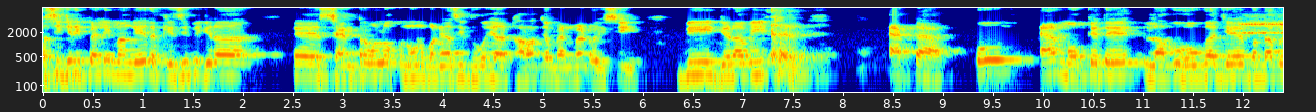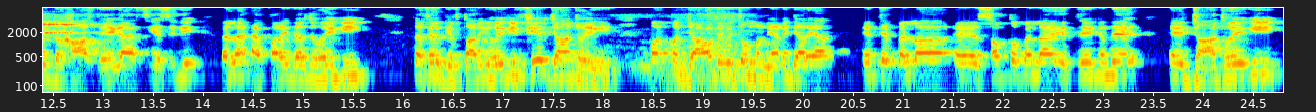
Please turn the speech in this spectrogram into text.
ਅਸੀਂ ਜਿਹੜੀ ਪਹਿਲੀ ਮੰਗ ਇਹ ਰੱਖੀ ਸੀ ਵੀ ਜਿਹੜਾ ਸੈਂਟਰ ਵੱਲੋਂ ਕਾਨੂੰਨ ਬਣਿਆ ਸੀ 2018 ਚ ਅਮੈਂਡਮੈਂਟ ਹੋਈ ਸੀ ਵੀ ਜਿਹੜਾ ਵੀ ਐਕਟ ਹੈ, ਉਹ ਐਨ ਮੌਕੇ ਤੇ ਲਾਗੂ ਹੋਊਗਾ ਜੇ ਬੰਦਾ ਕੋਈ ਦਰਖਾਸਤ ਦੇਗਾ ਐਸਸੀ ਐਸਸੀ ਦੀ, ਪਹਿਲਾਂ ਐਫ ਆਰ ਆਈ ਦਰਜ ਹੋਏਗੀ, ਤਾਂ ਫਿਰ ਗ੍ਰਿਫਤਾਰੀ ਹੋਏਗੀ, ਫਿਰ ਜਾਂਚ ਹੋਏਗੀ। ਪਰ ਪੰਜਾਬ ਦੇ ਵਿੱਚ ਉਹ ਮੰਨਿਆ ਨਹੀਂ ਜਾ ਰਿਹਾ। ਇੱਥੇ ਪਹਿਲਾਂ ਸਭ ਤੋਂ ਪਹਿਲਾਂ ਇੱਥੇ ਕਹਿੰਦੇ ਜਾਂਚ ਹੋਏਗੀ,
